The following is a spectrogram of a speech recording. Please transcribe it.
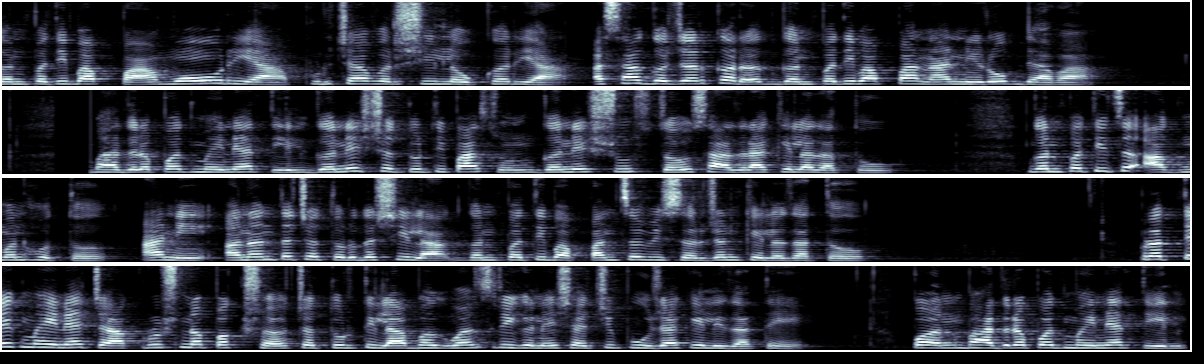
गणपती बाप्पा मोर या पुढच्या वर्षी लवकर या असा गजर करत गणपती बाप्पांना निरोप द्यावा. भाद्रपद महिन्यातील गणेश चतुर्थीपासून गणेशोत्सव साजरा केला जातो. गणपतीचं आगमन होतं आणि अनंत चतुर्दशीला गणपती बाप्पांचं विसर्जन केलं जातं. प्रत्येक महिन्याच्या कृष्ण पक्ष चतुर्थीला भगवान श्री गणेशाची पूजा केली जाते. पण भाद्रपद महिन्यातील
